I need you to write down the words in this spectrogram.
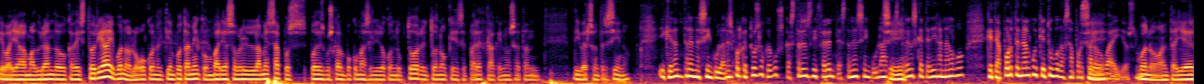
que vaya madurando cada historia y bueno, luego con el tiempo también con varias sobre la mesa, pues puedes buscar un poco más el hilo conductor, el tono que se parezca, que no sea tan diverso entre sí, ¿no? Y quedan trenes singulares porque tú es lo que buscas, trenes diferentes, trenes singulares, trenes que te digan algo, que te aporten algo y que tú puedas aportar algo a ellos. ¿no? Bueno, anteayer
